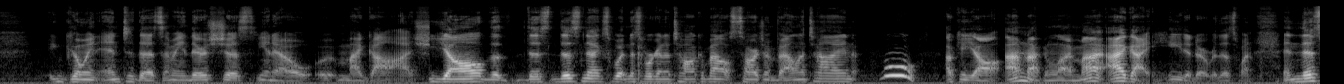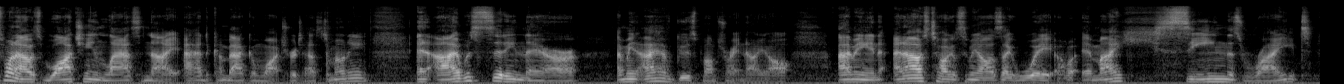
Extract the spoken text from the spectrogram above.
going into this. I mean there's just you know my gosh. Y'all the this this next witness we're going to talk about sergeant valentine woo okay y'all i'm not gonna lie my i got heated over this one and this one i was watching last night i had to come back and watch her testimony And I was sitting there. I mean, I have goosebumps right now, y'all. I mean, and I was talking to me. I was like, "Wait, am I seeing this right?"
